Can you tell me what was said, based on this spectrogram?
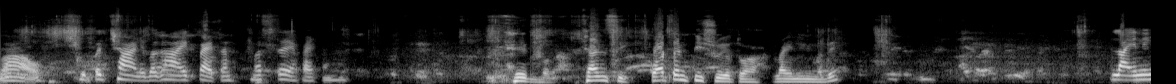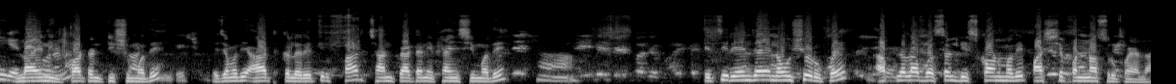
वाव खूपच छान आहे बघा हा एक पॅटर्न मस्त आहे पॅटर्न हे बघा फॅन्सी कॉटन टिश्यू येतो हा लाइनिंगमध्ये. लाइनिंग आहे लाइनिंग कॉटन टिश्यू मध्ये. Tissue. याच्यामध्ये आठ कलर येतील. फार छान पॅटर्न आहे फॅन्सी मध्ये. याची रेंज आहे नऊशे रुपये. आपल्याला बसल डिस्काउंटमध्ये पाचशे पन्नास रुपयाला.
